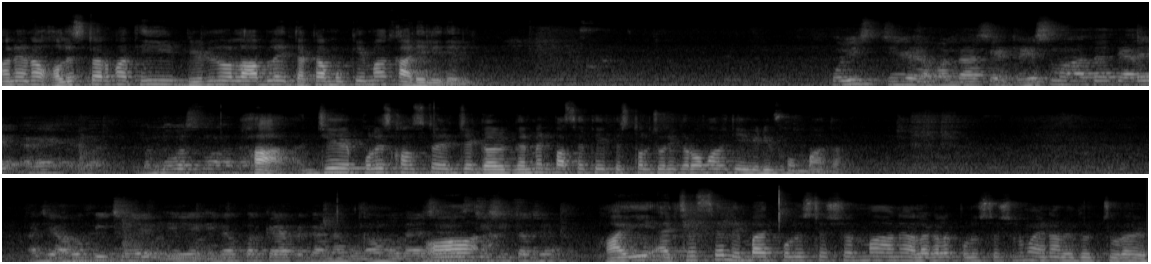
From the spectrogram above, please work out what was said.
અને એના હોલિસ્ટરમાંથી ભીડનો લાભ લઈ ધક્કામુક્કીમાં કાઢી લીધેલી. પોલીસ જે હવલદાર છે ડ્રેસમાં હતા ત્યારે અને બંદોબસ્તમાં હા જે પોલીસ કોન્સ્ટેબલ જે ગનમેન પાસેથી પિસ્તોલ ચોરી કરવામાં આવી હતી એ યુનિફોર્મમાં હતા. જે આરોપી છે એ એના પર કયા પ્રકારના ગુનાઓ નોંધાયા છે છે? હા એ એચએસએ લિંબાયત પોલીસ સ્ટેશનમાં અને અલગ અલગ પોલીસ સ્ટેશનમાં એના વિરુદ્ધ ચોરી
